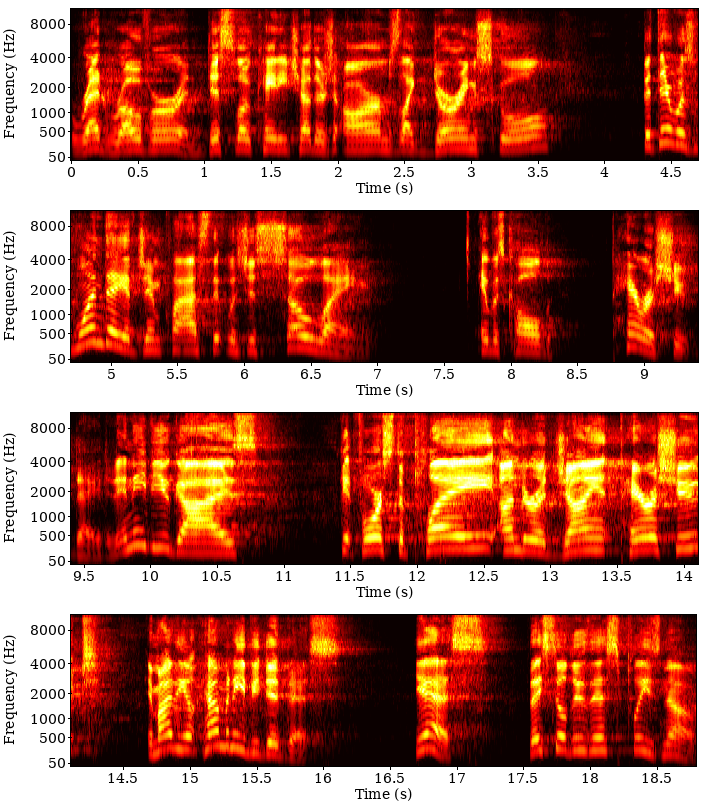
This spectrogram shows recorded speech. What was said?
Red Rover and dislocate each other's arms like during school. But there was one day of gym class that was just so lame. It was called Parachute Day. Did any of you guys get forced to play under a giant parachute? Am I the how many of you did this? Yes. They still do this? Please no.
